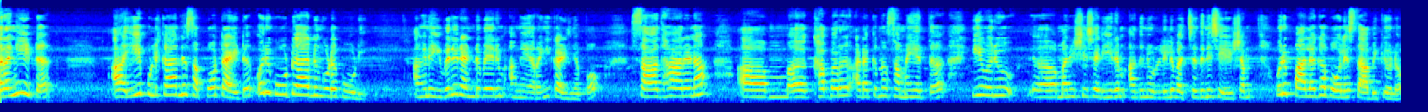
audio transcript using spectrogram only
ഇറങ്ങിയിട്ട് ഈ പുള്ളിക്കാരന് സപ്പോർട്ടായിട്ട് ഒരു കൂട്ടുകാരനും കൂടെ കൂടി. അങ്ങനെ ഇവർ രണ്ടുപേരും അങ്ങ് ഇറങ്ങിക്കഴിഞ്ഞപ്പോൾ സാധാരണ ആം, ഖബർ അടക്കുന്ന സമയത്ത് ഈ ഒരു ആ, മനുഷ്യ ശരീരം അതിനുള്ളിൽ വച്ചതിന് ശേഷം ഒരു പലക പോലെ സ്ഥാപിക്കുമല്ലോ.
